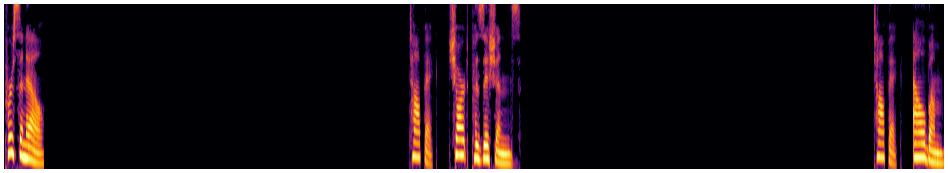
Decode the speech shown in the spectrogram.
Personnel Topic: Chart positions. Topic: Album.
